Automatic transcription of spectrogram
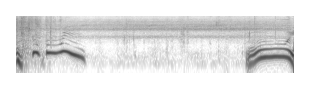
อุ้ยโอ้ย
